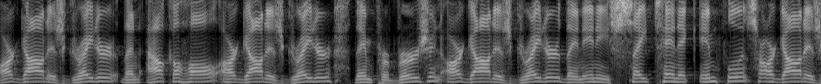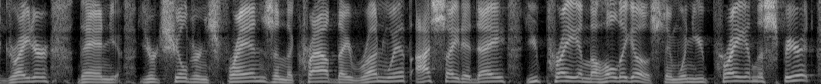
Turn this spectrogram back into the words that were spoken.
Our God is greater than alcohol. Our God is greater than perversion. Our God is greater than any satanic influence. Our God is greater than your children's friends and the crowd they run with. I say today, you pray in the Holy Ghost. And when you pray in the Spirit,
